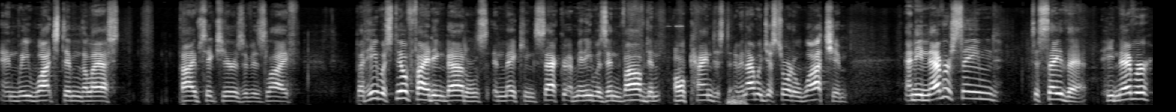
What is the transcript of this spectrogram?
And we watched him the last five, six years of his life. But he was still fighting battles and making sacri. I mean, he was involved in all kinds of stuff. I mean, I would just sort of watch him. And he never seemed to say that. He never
